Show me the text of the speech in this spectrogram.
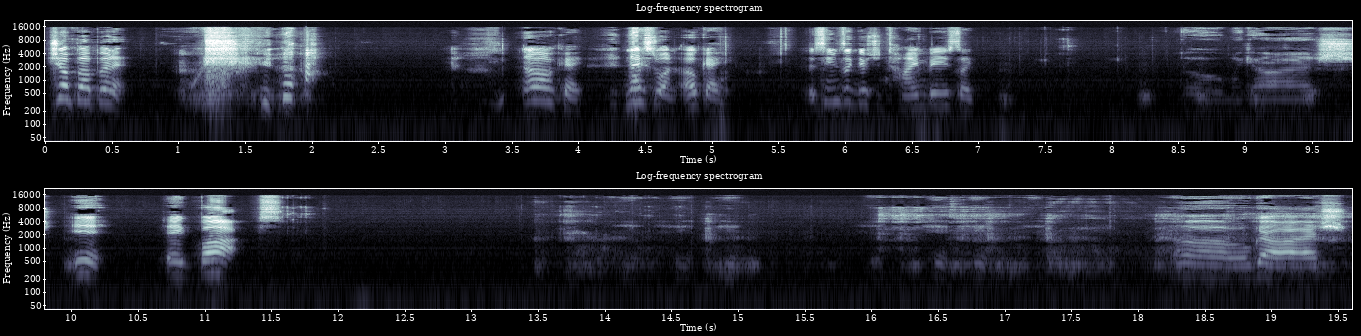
Jump up in it. okay, next one. Okay, it seems like there's a time base. Like, oh my gosh. Eh. Big box. Oh gosh.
